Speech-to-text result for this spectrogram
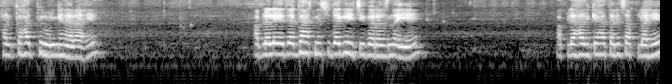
हलका हात फिरवून घेणार आहे. आपल्याला याचा घासणीसुद्धा घ्यायची गरज नाही आहे आपल्या हलक्या हातानेच आपला हे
